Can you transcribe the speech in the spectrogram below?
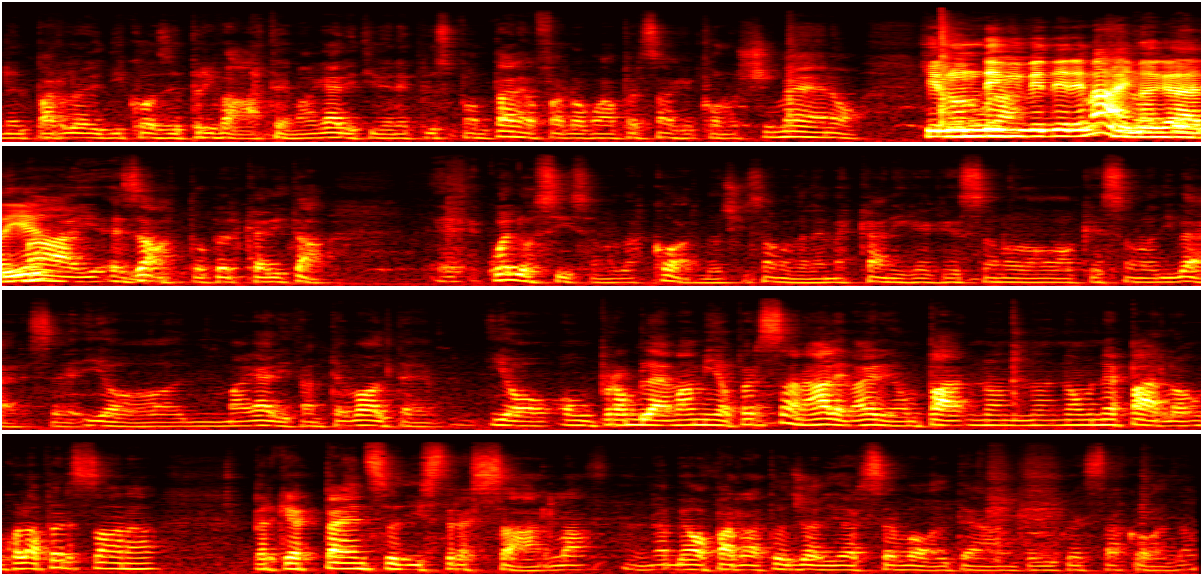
nel parlare di cose private, magari ti viene più spontaneo farlo con una persona che conosci meno, Che non una- devi vedere mai, magari. eh. mai, esatto, per carità. Eh, quello sì, sono d'accordo, ci sono delle meccaniche che sono, che sono diverse. Io magari tante volte io ho un problema mio personale, magari non, pa- non- non ne parlo con quella persona perché penso di stressarla. Ne abbiamo parlato già diverse volte anche di questa cosa.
